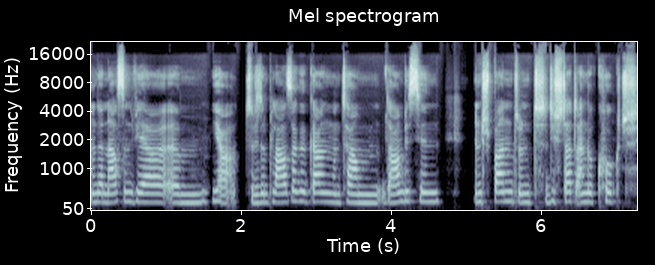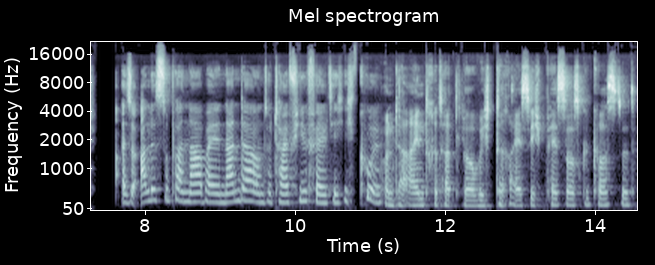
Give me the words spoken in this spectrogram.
Und danach sind wir ähm, ja zu diesem Plaza gegangen und haben da ein bisschen entspannt und die Stadt angeguckt. Also alles super nah beieinander und total vielfältig. Echt cool. Und der Eintritt hat, glaube ich, 30 Pesos gekostet.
